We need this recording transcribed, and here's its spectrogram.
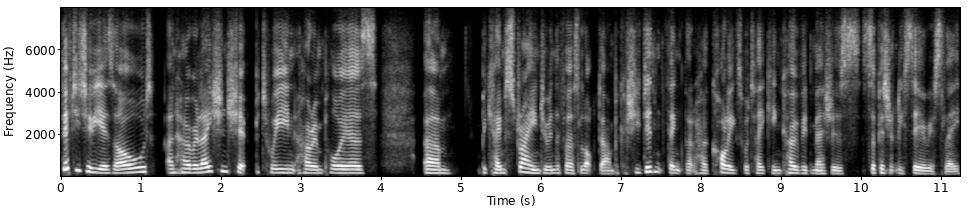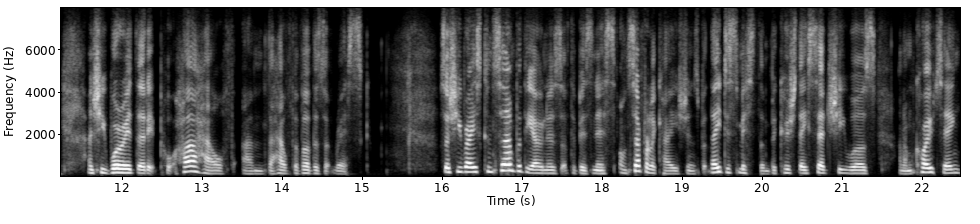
52 years old, and her relationship between her employers um, became strained during the first lockdown because she didn't think that her colleagues were taking COVID measures sufficiently seriously, and she worried that it put her health and the health of others at risk. So she raised concern with the owners of the business on several occasions, but they dismissed them because they said she was, and I'm quoting,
